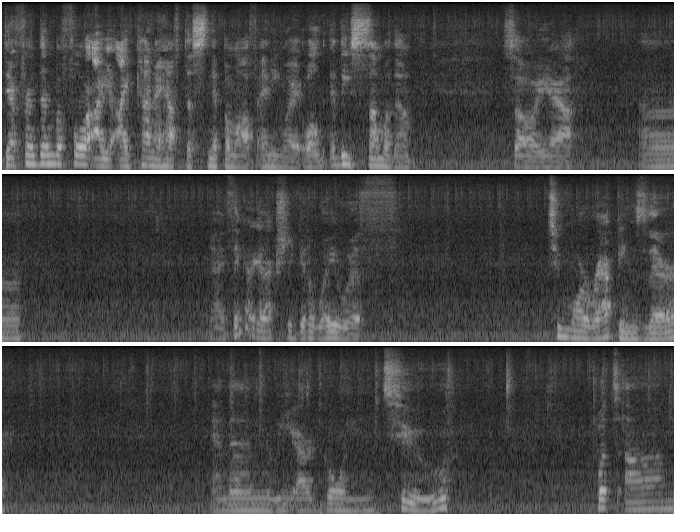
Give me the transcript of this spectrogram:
different than before, I, I kind of have to snip them off anyway. Well, at least some of them. So, yeah. Uh, I think I could actually get away with two more wrappings there. And then we are going to put on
